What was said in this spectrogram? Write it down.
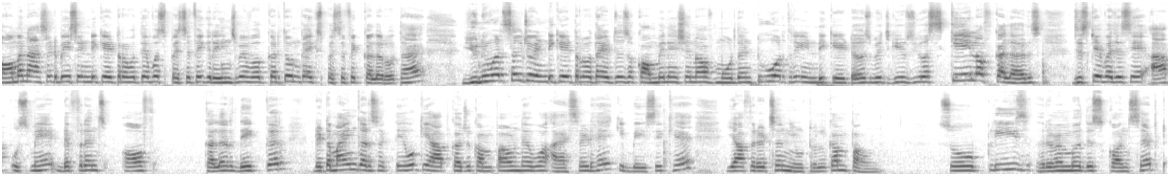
Common acid base indicator होते हैं, वो स्पेसिफिक रेंज में वर्क करते हैं, उनका एक स्पेसिफिक कलर होता है। यूनिवर्सल जो इंडिकेटर होता है it is a combination of more than two और three indicators which gives you a scale of colours जिसके वजह से आप उसमें डिफरेंस ऑफ़ कलर देखकर डिटरमाइन कर सकते हो कि आपका जो कंपाउंड है, वो एसिड है कि बेसिक है, या फिर it's a neutral compound so please remember this concept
